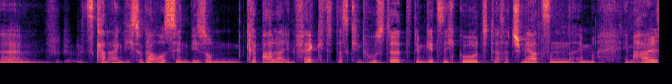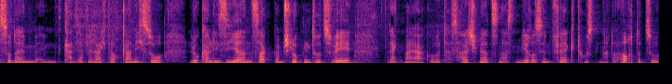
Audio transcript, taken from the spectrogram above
es kann eigentlich sogar aussehen wie so ein grippaler Infekt. Das Kind hustet, dem geht's nicht gut, das hat Schmerzen im, im Hals oder im, im kann es ja vielleicht auch gar nicht so lokalisieren, sagt beim Schlucken tut's weh. Da denkt man, ja gut, hast Halsschmerzen, hast einen Virusinfekt, Husten hat er auch dazu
